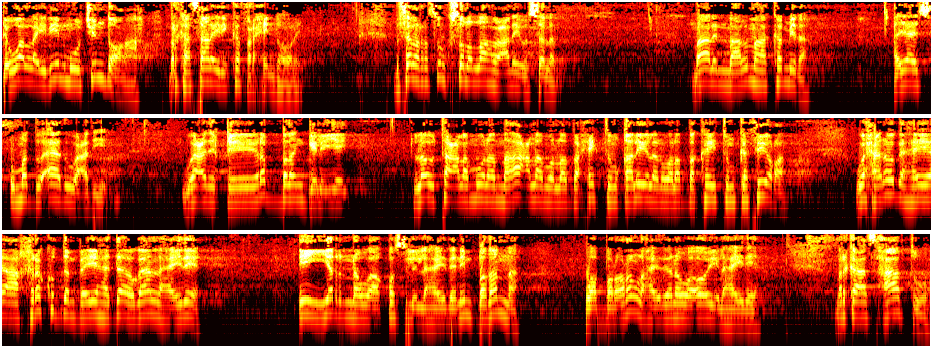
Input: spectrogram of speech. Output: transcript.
dee waa la idiin muujin doonaa? Markaasaana idinka farxin doonin maala rasuulku sala allahu calayh wasalam maalin maalmaha ka mid a ayaa ummaddu aad u wacdiyey wacdi qiiro badan geliyey. Low taclamuuna maa aclamu la daxiktum qaliilan wala bakaytum kaiiran waxaan ogahay ee aakhiro ku dambeeya haddaa ogaan lahaydeen in yarna waa qosli lahaydeen in badanna waa barooran lahaydeenoo waa ooyi lahaydeen marka asxaabtu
